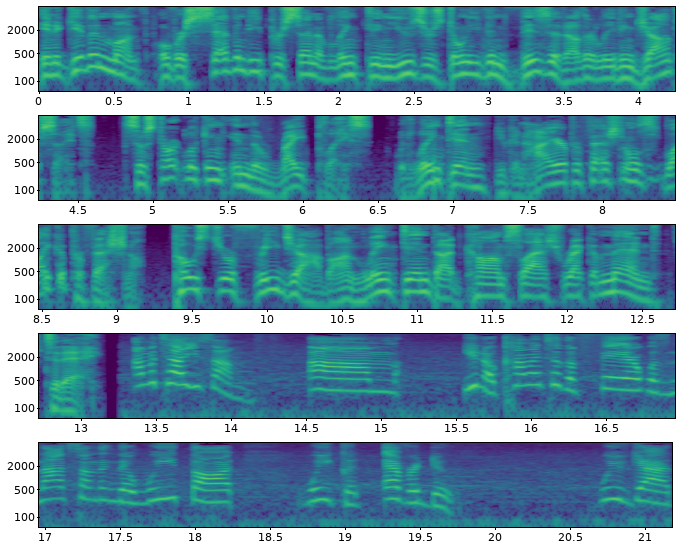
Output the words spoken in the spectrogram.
In a given month, over 70% of LinkedIn users don't even visit other leading job sites. So start looking in the right place. With LinkedIn, you can hire professionals like a professional. Post your free job on linkedin.com slash recommend today. I'm to tell you something. Um, you know, coming to the fair was not something that we thought we could ever do. We've got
